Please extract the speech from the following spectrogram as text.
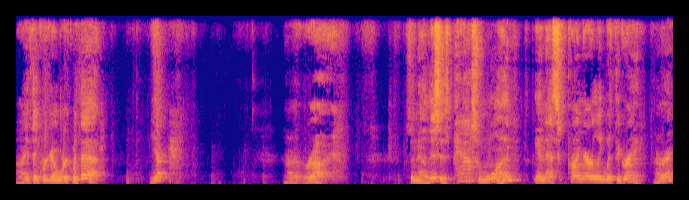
I think we're going to work with that. Yep. All right. So now this is pass one, and that's primarily with the grain. All right.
